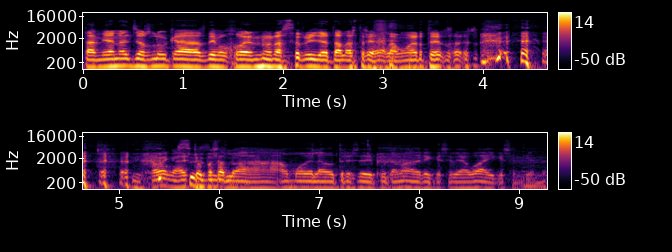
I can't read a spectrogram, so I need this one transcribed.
también el Josh Lucas dibujó en una servilleta la estrella de la muerte, ¿sabes? Dijo, venga, esto sí, pasarlo a, a, un modelado 3D de puta madre que se vea guay y que se entienda.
